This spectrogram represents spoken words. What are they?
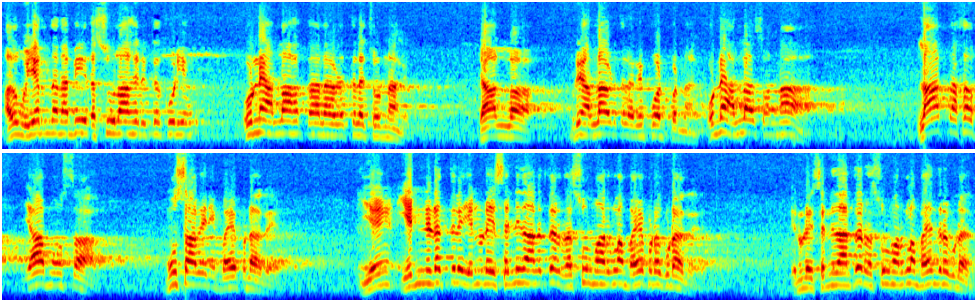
அது உயர்ந்த நபி ரசூலாக இருக்கக்கூடிய உடனே அல்லாஹால இடத்துல சொன்னாங்க. யா அல்லாஹ் அப்படின்னு அல்லாஹ் இடத்துல ரிப்போர்ட் பண்ணாங்க. உடனே அல்லாஹ் சொன்னா லா தஹப் யா மூசா. மூசாவே நீ பயப்படாதே. என்னிடத்துல என்னுடைய சன்னிதானத்தில் ரசூல்மார்கள்லாம் பயப்படக்கூடாது. என்னுடைய சன்னிதானத்தில் ரசூல்மார்கள்லாம் பயந்துடக்கூடாது.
